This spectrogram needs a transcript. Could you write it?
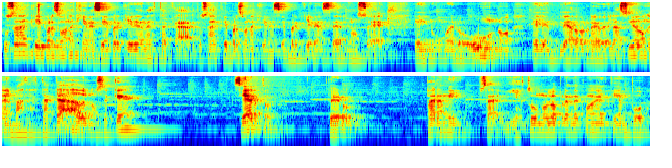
Tú sabes que hay personas quienes siempre quieren destacar, tú sabes que hay personas quienes siempre quieren ser, no sé, el número uno, el empleado revelación, el más destacado, el no sé qué. ¿Cierto? Pero para mí, o sea, y esto uno lo aprende con el tiempo,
